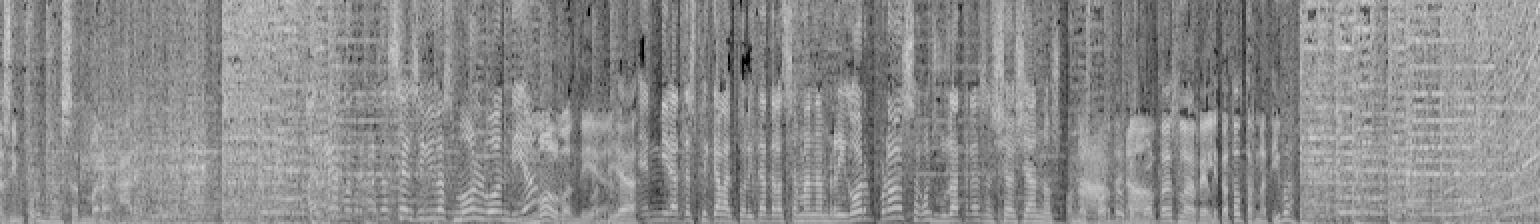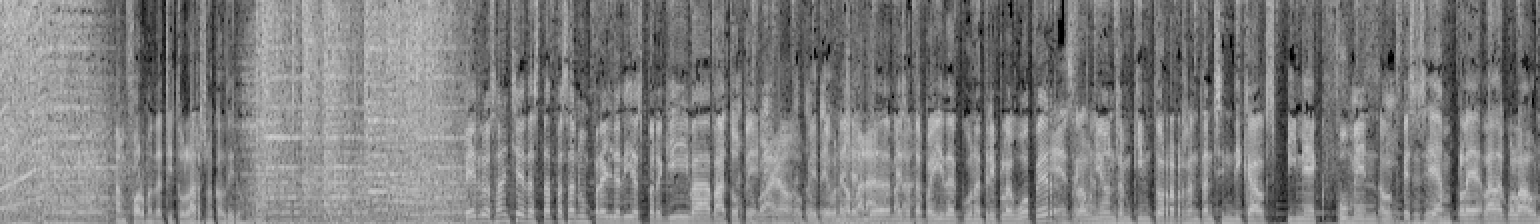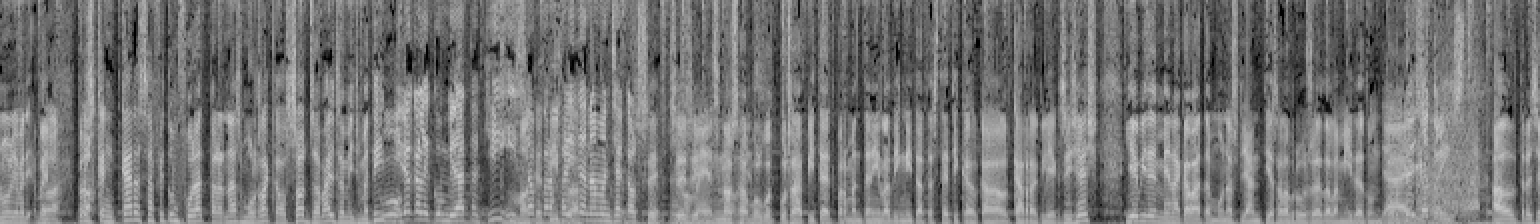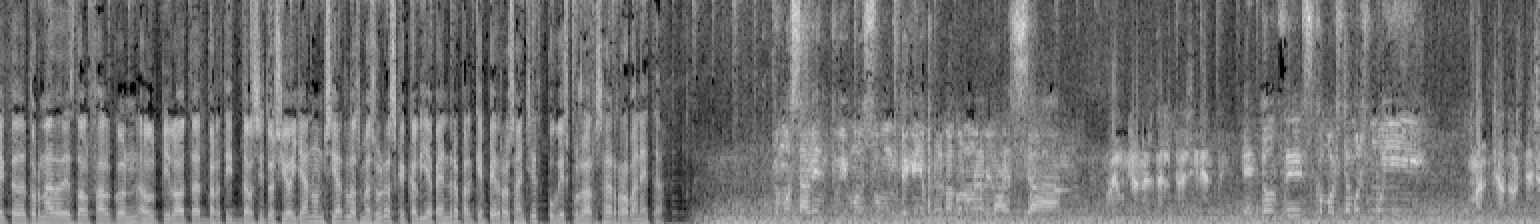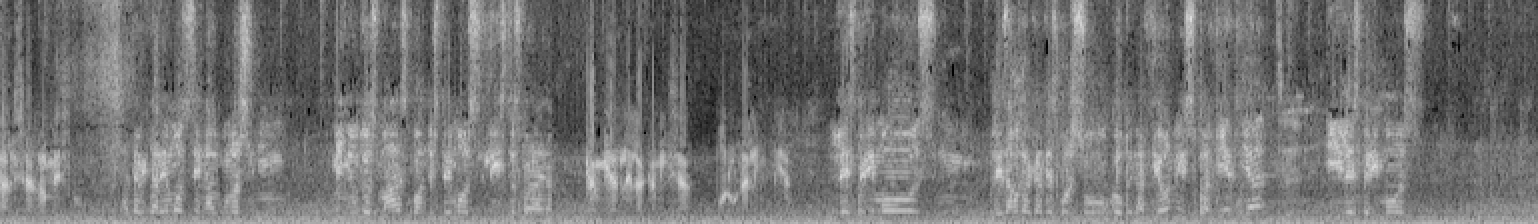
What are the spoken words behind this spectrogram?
Desinforme setmanal. Ara. Adrià Quatrecases, Sergi Vives, molt bon dia. Molt bon dia. Bon dia. Hem mirat d'explicar l'actualitat de la setmana amb rigor, però, segons vosaltres, això ja no es pot. No es Ah, porta, home, el que es no. porta és la realitat alternativa. En forma de titulars, no cal dir-ho. Pedro Sánchez està passant un parell de dies per aquí i va, va a tope. Bueno, a tope. a Té tope. una No agenda parar, no més atapeïda que una triple Whopper, És reunions amb Quim Torra, representants sindicals, PIMEC, Foment, el PSC en ple, l'Ada Colau, Maria... Bé, Oh, però oh. és que encara s'ha fet un forat per anar a esmorzar calçots a Valls a mig matí. Mira que l'he convidat aquí i s'ha preferit tipa. anar a menjar Sí, calçots. sí, Com sí. és, no s'ha volgut posar epitet per mantenir la dignitat estètica que el càrrec li exigeix i, evidentment, ha acabat amb unes llànties a la brusa de la mida d'un Ja, tortell. Al trajecte de tornada des del Falcon, el pilot advertit de la situació ja ha anunciat les mesures que calia prendre perquè Pedro Sánchez pogués posar-se roba neta. Como saben, tuvimos un pequeño problema con una de las... ah, reuniones del presidente, entonces, como estamos muy... manchados de salsa romesco, Aterrizaremos en algunos mm, minutos más cuando estemos listos para... cambiarle la camisa por una limpia. Les pedimos... mm, Les damos las gracias por su cooperación y su paciencia y les pedimos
